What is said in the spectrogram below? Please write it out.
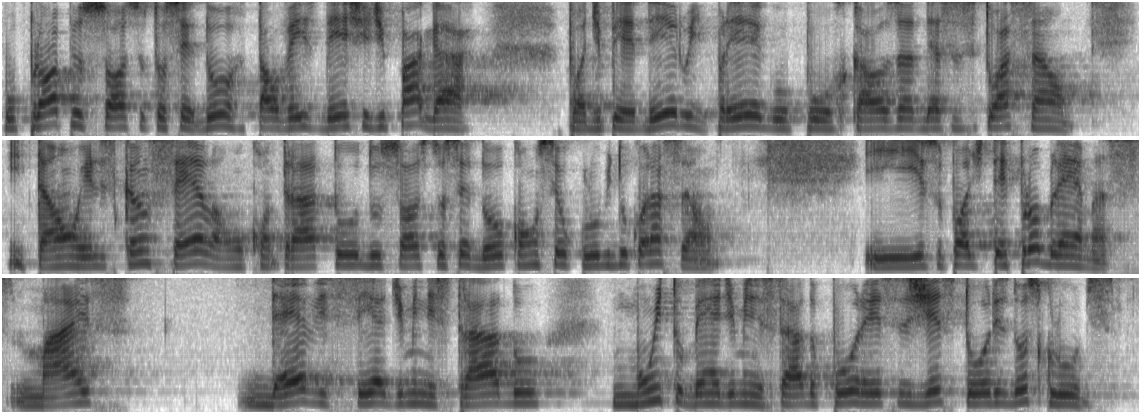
O próprio sócio torcedor talvez deixe de pagar, pode perder o emprego por causa dessa situação. Então, eles cancelam o contrato do sócio torcedor com o seu clube do coração. E isso pode ter problemas, mas deve ser administrado, muito bem administrado por esses gestores dos clubes.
